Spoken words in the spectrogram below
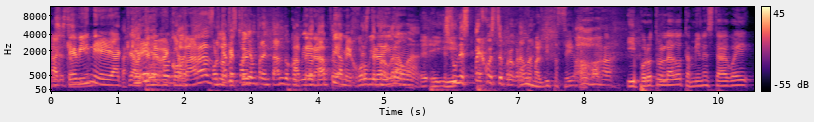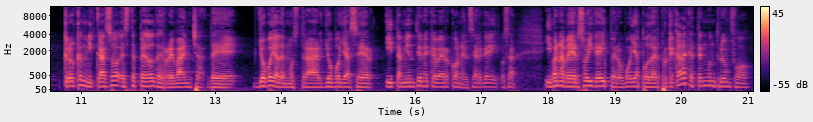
¿A que qué también- vine? ¿A, ¿A que, a me recordaras ¿Por qué lo me que estoy enfrentando a conmigo terapia? tanto? Mejor Este hubiera programa ido. Eh, y- Es un espejo este programa. Uy, maldito sea. Ah. Y por otro lado también está, güey, creo que en mi caso, este pedo de revancha, de yo voy a demostrar, yo voy a hacer, y también tiene que ver con el ser gay. O sea, iban a ver, soy gay, pero voy a poder, porque cada que tengo un triunfo,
